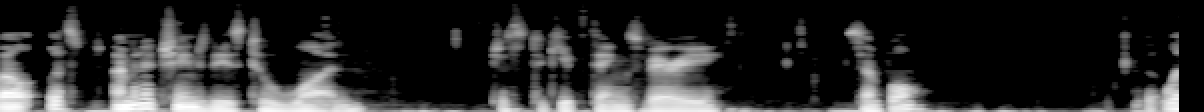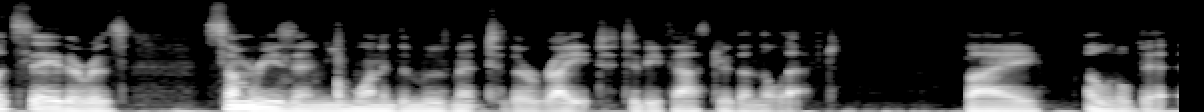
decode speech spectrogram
Well, let's. I'm going to change these to 1 just to keep things very simple. But let's say there was some reason you wanted the movement to the right to be faster than the left by a little bit.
